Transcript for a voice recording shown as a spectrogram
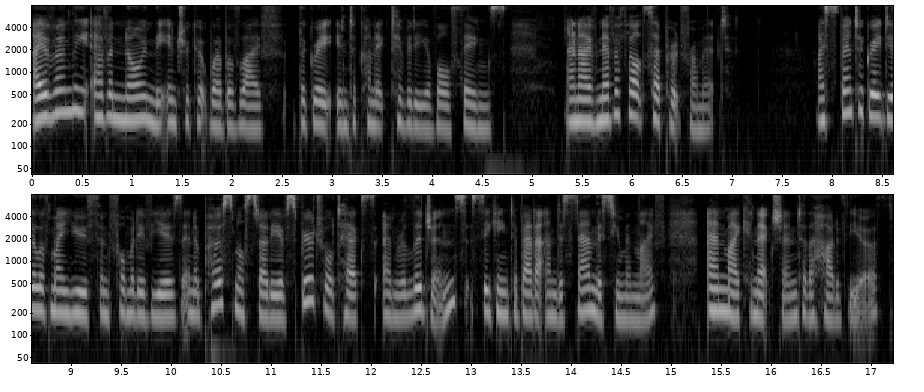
I have only ever known the intricate web of life, the great interconnectivity of all things, and I have never felt separate from it. I spent a great deal of my youth and formative years in a personal study of spiritual texts and religions, seeking to better understand this human life and my connection to the heart of the earth.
